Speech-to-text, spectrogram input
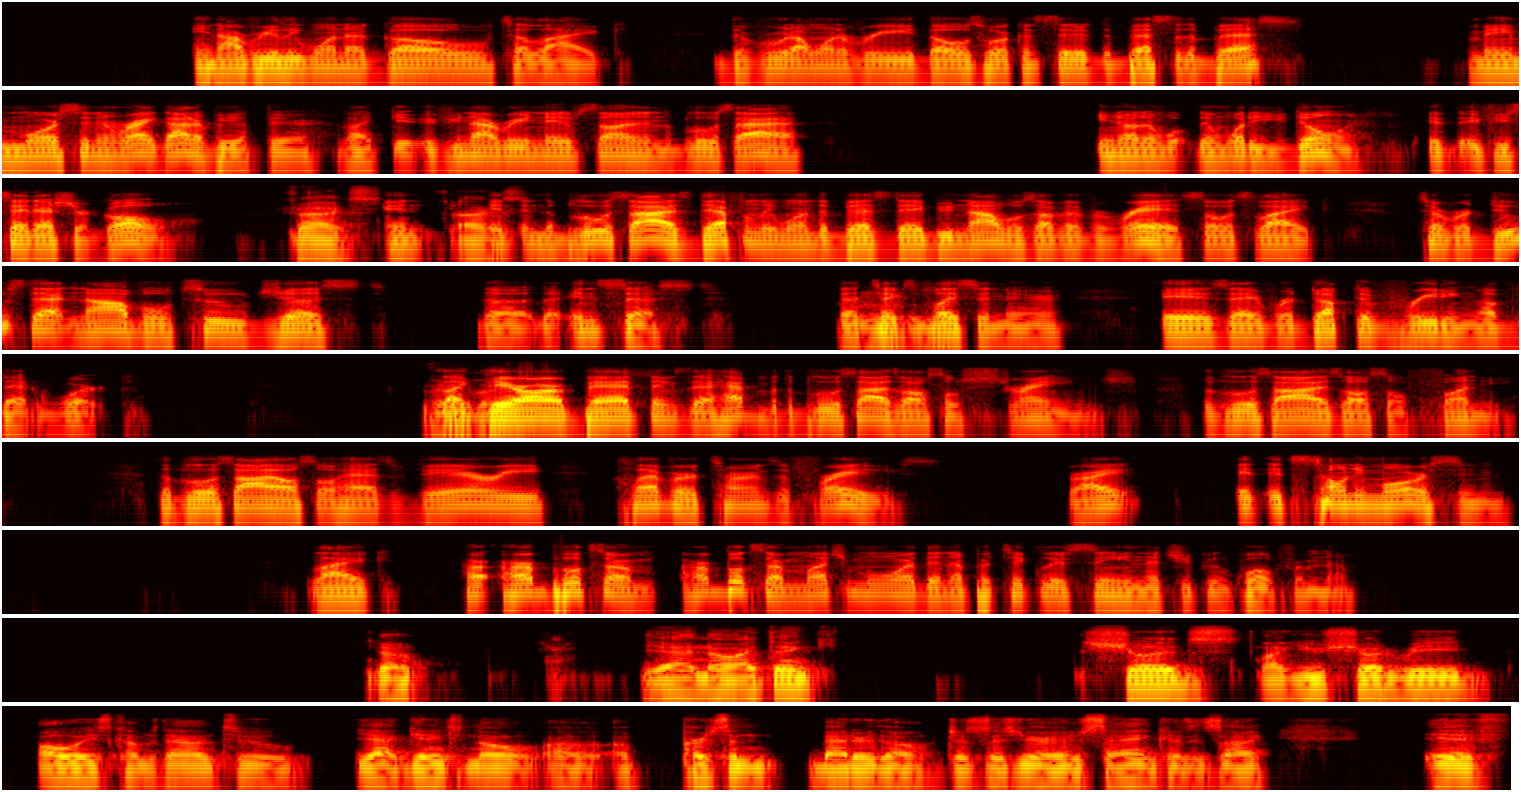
and I really want to go to like the route I want to read those who are considered the best of the best. I mean, Morrison and Wright got to be up there. Like, if, if you're not reading Native Son and the Bluest Eye, you know, then then what are you doing? If if you say that's your goal, Facts. and and, Facts. and the bluest eye is definitely one of the best debut novels i've ever read so it's like to reduce that novel to just the the incest that takes Mhm. place in there is a reductive reading of that work Very like much. there are bad things that happen but the bluest eye is also strange the bluest eye is also funny The Bluest Eye also has very clever turns of phrase, right? It, it's Toni Morrison. Like her her books are her books are much more than a particular scene that you can quote from them. Yeah. Yeah, no, I think shoulds like you should read always comes down to yeah, getting to know a, a person better though, just as you're saying cuz it's like if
